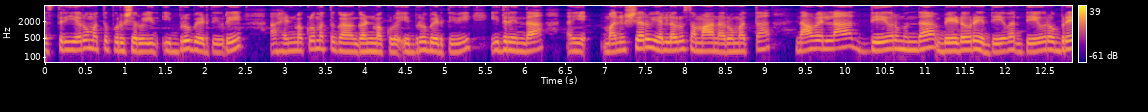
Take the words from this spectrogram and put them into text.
ಸ್ತ್ರೀಯರು ಮತ್ತು ಪುರುಷರು ಇದು ಇಬ್ಬರೂ ಬೇಡ್ತೀವಿ ರೀ ಹೆಣ್ಮಕ್ಳು ಮತ್ತು ಗಂಡು ಮಕ್ಕಳು ಇಬ್ಬರೂ ಬೇಡ್ತೀವಿ. ಇದರಿಂದ ಮನುಷ್ಯರು ಎಲ್ಲರೂ ಸಮಾನರು, ಮತ್ತು ನಾವೆಲ್ಲ ದೇವ್ರ ಮುಂದೆ ಬೇಡೋರೇ, ದೇವರ ದೇವರೊಬ್ಬರೇ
